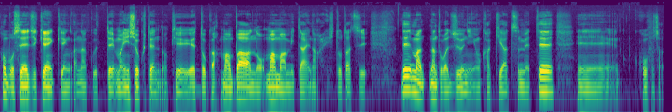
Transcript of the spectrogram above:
ほぼ政治経験がなくて、まあ、飲食店の経営とか、まあ、バーのママみたいな人たち。で、まあ、なんとか10人をかき集めて、えー、候補者。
